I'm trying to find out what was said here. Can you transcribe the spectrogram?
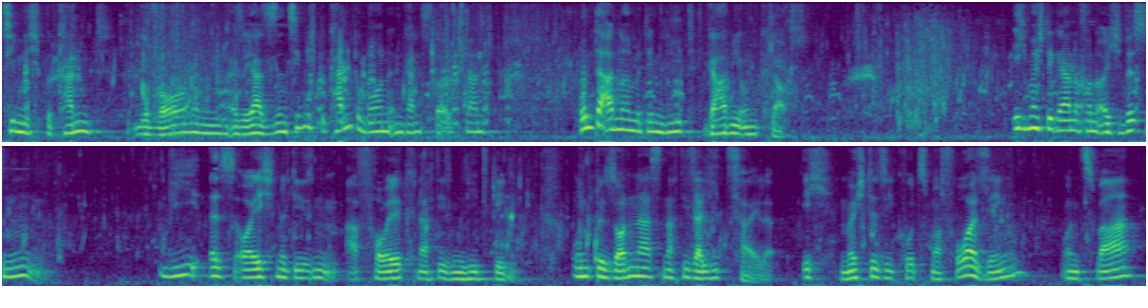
ziemlich bekannt geworden. Also ja, sie sind ziemlich bekannt geworden in ganz Deutschland. Unter anderem mit dem Lied Gabi und Klaus. Ich möchte gerne von euch wissen, wie es euch mit diesem Erfolg nach diesem Lied ging. Und besonders nach dieser Liedzeile. Ich möchte sie kurz mal vorsingen. Und zwar,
